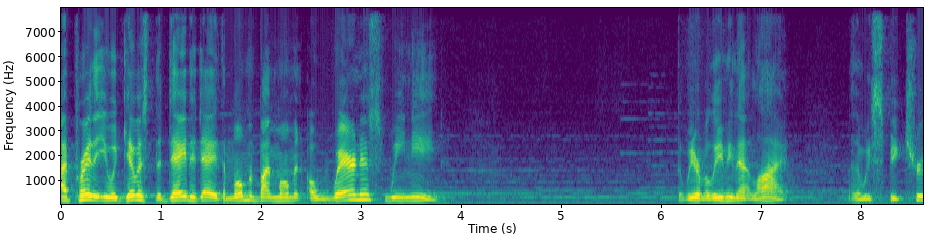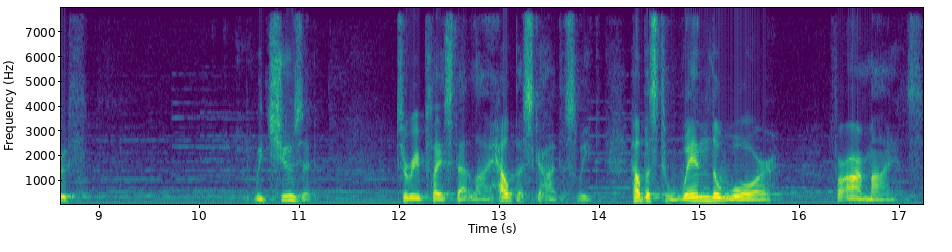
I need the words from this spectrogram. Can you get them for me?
I pray that you would give us the day to day, the moment by moment awareness we need that we are believing that lie and that we speak truth. We choose it to replace that lie. Help us, God, this week. Help us to win the war for our minds.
